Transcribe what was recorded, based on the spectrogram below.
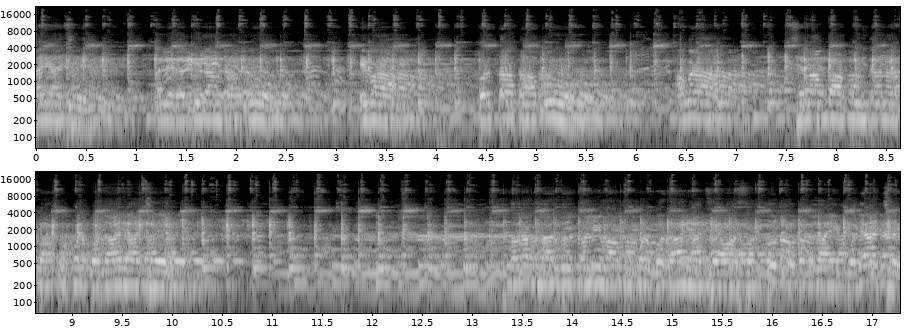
બાપુ છે. અને રતિલાલ બાપુ, એવા પ્રતાપ બાપુ અમારા સેલાંબા કુઈદાના બાપુ પણ વધાર્યા છે. તરફલાલજી કલી બાપુ પણ વધાર્યા છે. આવા સંતોના પગલા એ પડ્યા છે.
